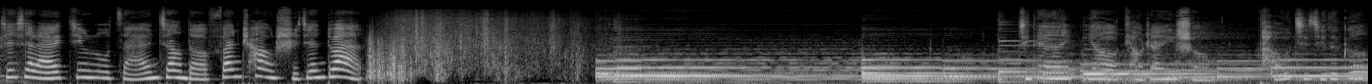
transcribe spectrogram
接下来进入早安酱的翻唱时间段。今天要挑战一首陶吉吉的歌。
